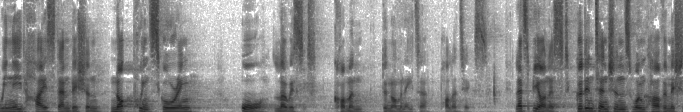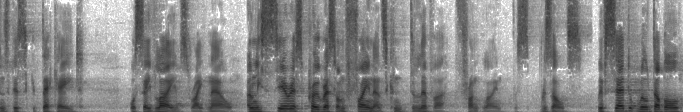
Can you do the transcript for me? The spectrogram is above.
We need highest ambition, not point scoring or lowest common denominator politics. Let's be honest, good intentions won't halve emissions this decade or save lives right now. Only serious progress on finance can deliver frontline results. We've said we'll double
